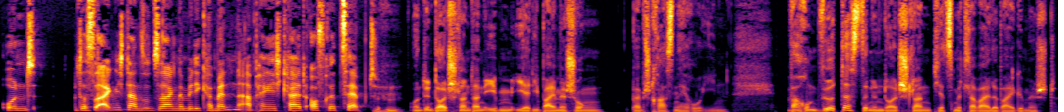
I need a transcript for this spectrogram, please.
Und das ist eigentlich dann sozusagen eine Medikamentenabhängigkeit auf Rezept. Mhm. Und in Deutschland dann eben eher die Beimischung beim Straßenheroin. Warum wird das denn in Deutschland jetzt mittlerweile beigemischt?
